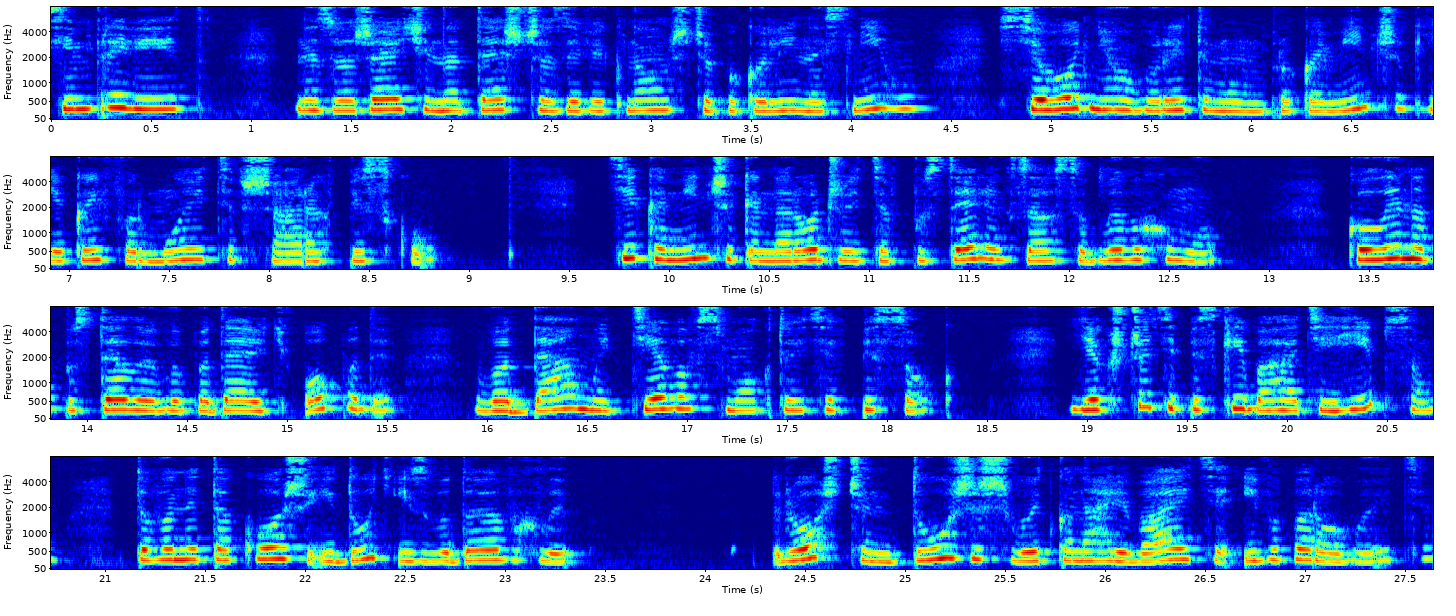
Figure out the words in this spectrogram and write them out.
Всім привіт! Незважаючи на те, що за вікном ще по коліна снігу, сьогодні говоритимемо про камінчик, який формується в шарах піску. Ці камінчики народжуються в пустелях за особливих умов. Коли над пустелею випадають опади, вода миттєво всмоктується в пісок. Якщо ці піски багаті гіпсом, то вони також йдуть із водою вглиб. Розчин дуже швидко нагрівається і випаровується.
